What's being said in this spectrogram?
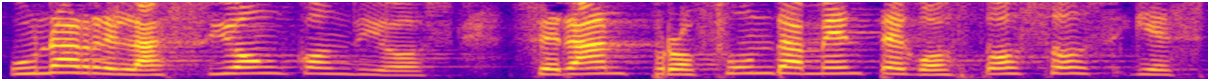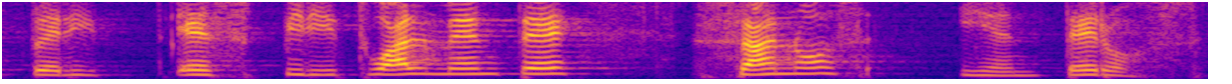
una relación con Dios serán profundamente gozosos y espiritualmente sanos y enteros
